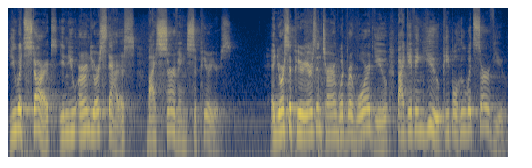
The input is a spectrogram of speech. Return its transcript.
You would start and you earned your status by serving superiors. And your superiors, in turn, would reward you by giving you people who would serve you.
